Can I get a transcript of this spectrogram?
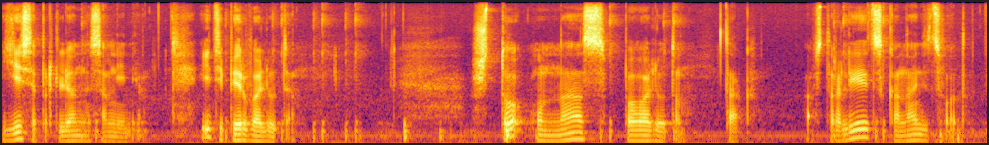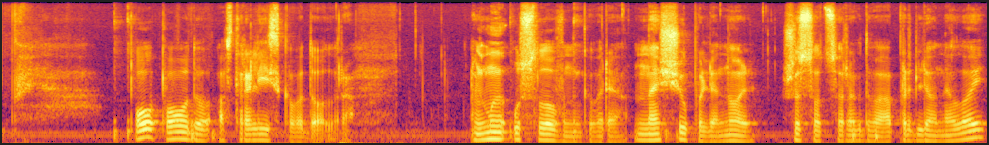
Есть определенные сомнения. И теперь валюты. Что у нас по валютам? Так, австралиец, канадец, вот. По поводу австралийского доллара. Мы, условно говоря, нащупали 0,642 определенный лой,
